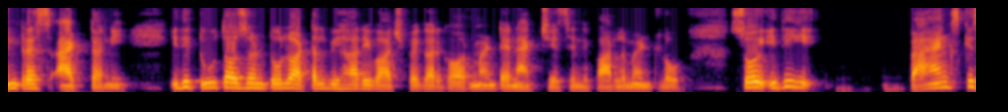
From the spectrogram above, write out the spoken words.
interest act అని. ఇది టూ థౌజండ్ టూలో అటల్ బిహారీ వాజ్పేయి గారి గవర్నమెంట్ ఎనాక్ట్ చేసింది పార్లమెంట్లో. సో ఇది బ్యాంక్స్కి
